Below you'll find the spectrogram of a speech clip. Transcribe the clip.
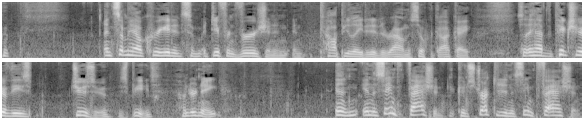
and somehow created some a different version and, and populated it around the Soka Gakkai. So they have the picture of these juzu, these beads, 108 in, in the same fashion, constructed in the same fashion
